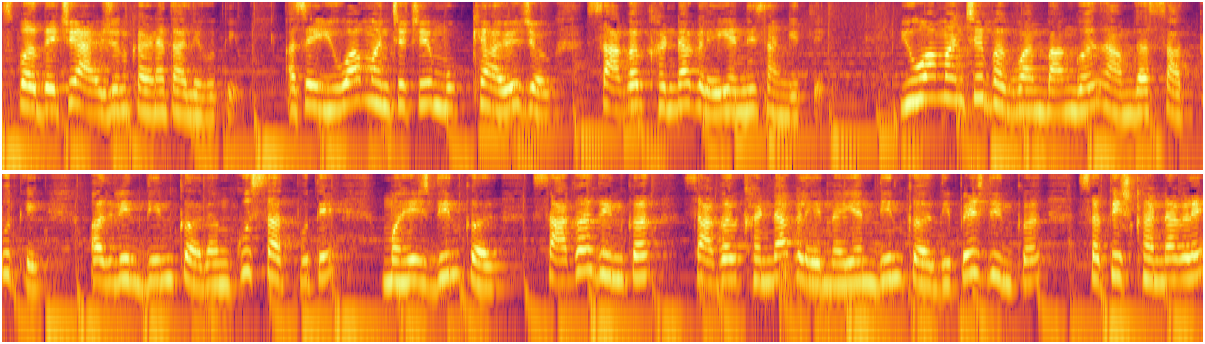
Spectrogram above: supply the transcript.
स्पर्धेचे आयोजन करण्यात आले होते असे युवा मंचचे मुख्य आयोजक सागर खंडागळे यांनी सांगितले. युवा मंचे भगवान बांगर रामदास सातपुते अरविंद दिनकर अंकुश सातपुते महेश दिनकर सागर दिनकर सागर खंडागळे नयन दिनकर दीपेश दिनकर सतीश खंडागळे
